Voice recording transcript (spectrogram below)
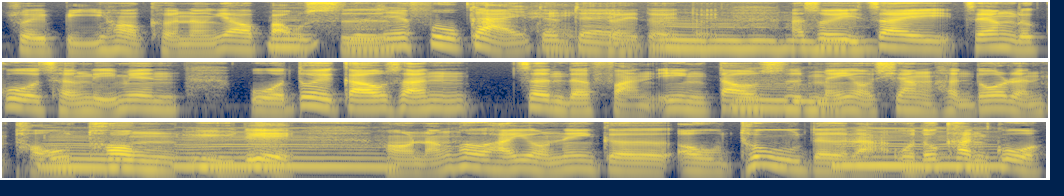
嘴鼻哈可能要保湿，有些覆盖，对不对？对对对。那所以在这样的过程里面，我对高山症的反应倒是没有像很多人头痛欲裂。好，然后还有那个呕吐的啦，我都看过。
